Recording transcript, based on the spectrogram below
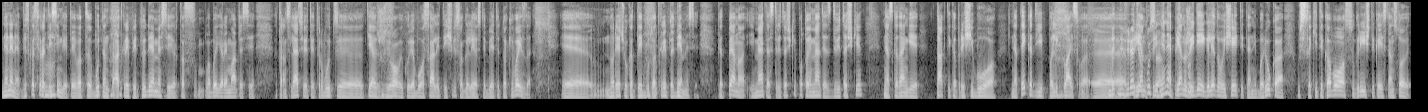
Ne, ne, ne, viskas yra mhm. teisingai. Tai vat, būtent atkreipiai tu dėmesį ir tas labai gerai matėsi transliacijoje, tai turbūt e, tie žiūrovai, kurie buvo salėje, tai iš viso galėjo stebėti tokį vaizdą. E, norėčiau, kad tai būtų atkreipta dėmesį, kad peno įmetęs tritaškį, po to įmetęs dvitaškį, nes kadangi taktika prieš jį buvo ne tai, kad jį palikti laisvą. Bet nežiūrėti prien, pusę. Ne, ne, prienų žaidėjai galėdavo išeiti ten į bariuką, užsisakyti kavos, sugrįžti, kai jis ten stovi.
